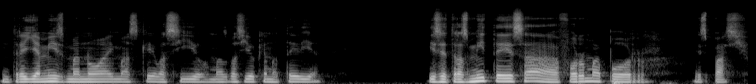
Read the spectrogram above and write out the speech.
Entre ella misma no hay más que vacío, más vacío que materia. Y se transmite esa forma por espacio,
